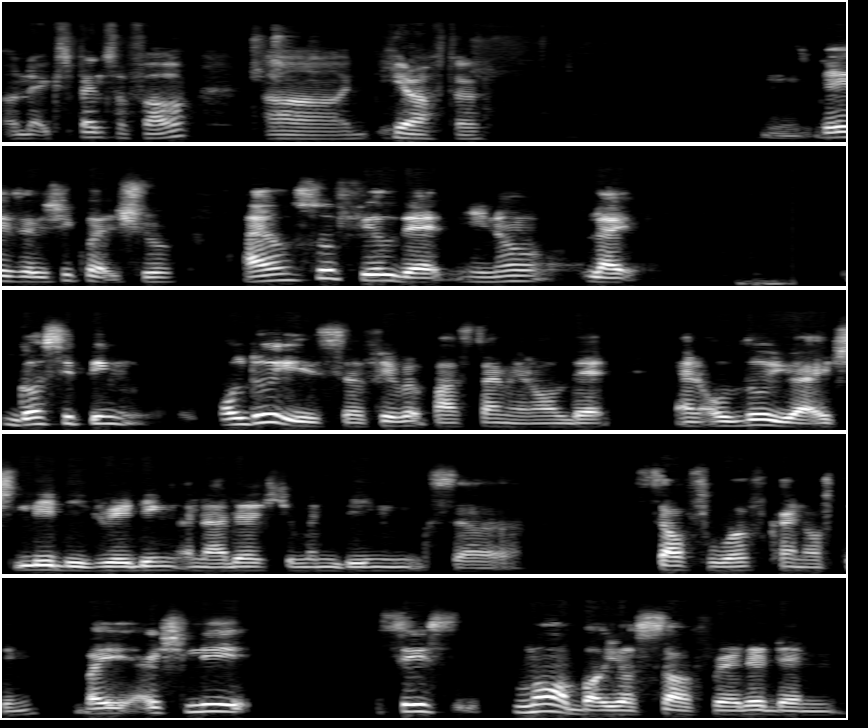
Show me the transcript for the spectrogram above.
on the expense of our uh, hereafter. Mm, that is actually quite true. I also feel that, you know, like gossiping, although it's a favorite pastime and all that, and although you are actually degrading another human being's uh, self worth kind of thing, but it actually says more about yourself rather than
